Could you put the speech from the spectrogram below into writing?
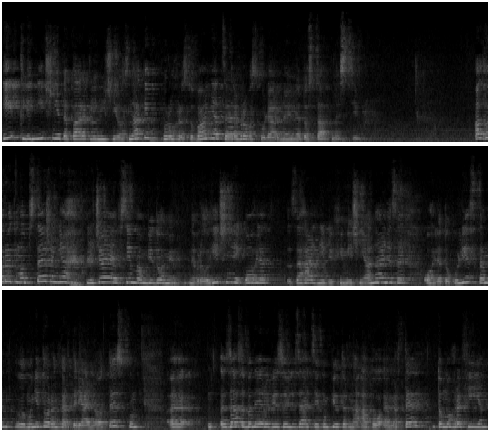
і клінічні та параклінічні ознаки прогресування цереброваскулярної недостатності. Алгоритм обстеження включає всім вам відомі неврологічний огляд, загальні біохімічні аналізи, огляд окуліста, моніторинг артеріального тиску, засоби нейровізуалізації комп'ютерна або МРТ, томографія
